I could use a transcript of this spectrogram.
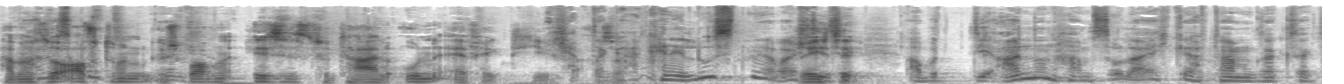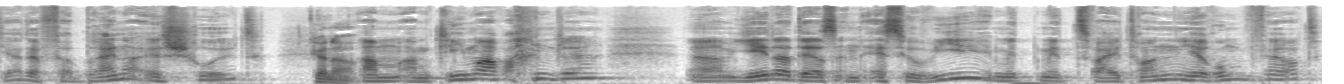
haben wir so oft drum gesprochen, ist es total uneffektiv. Ich habe also, da gar keine Lust mehr, weißt du, aber die anderen haben es so leicht gehabt, haben gesagt, ja, der Verbrenner ist schuld genau. am, am Klimawandel. Äh, jeder, der ein SUV mit, mit zwei Tonnen hier rumfährt,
